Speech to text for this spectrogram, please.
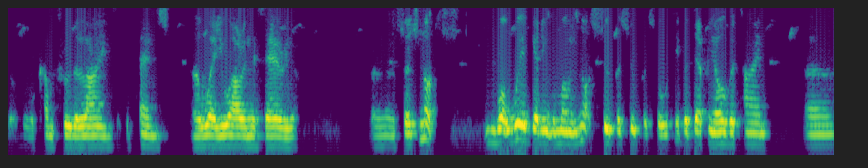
They will come through the lines. It depends uh, where you are in this area. Uh, so it's not what we're getting at the moment is not super super salty, but definitely over time, uh,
